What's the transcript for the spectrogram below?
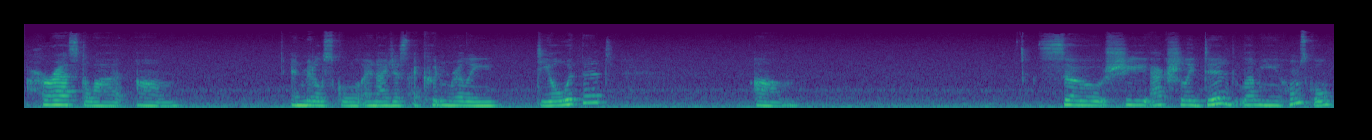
harassed a lot um, in middle school, and I just I couldn't really deal with it. Um, so she actually did let me homeschool,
